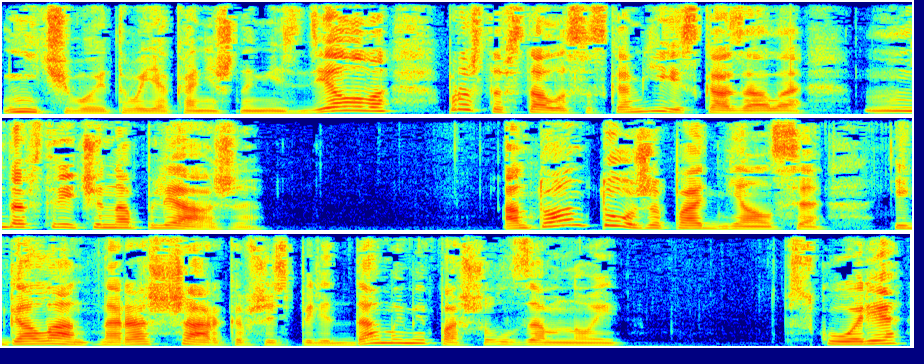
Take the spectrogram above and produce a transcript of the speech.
ничего этого я, конечно, не сделала, просто встала со скамьи и сказала «До встречи на пляже». Антуан тоже поднялся и, галантно расшаркавшись перед дамами, пошел за мной. Вскоре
